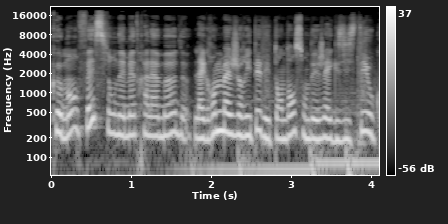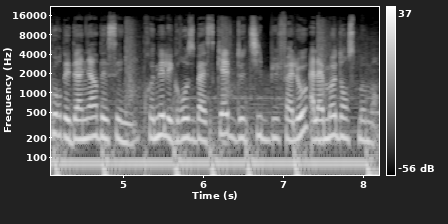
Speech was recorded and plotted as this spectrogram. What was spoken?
comment on fait si on est maître à la mode? La grande majorité des tendances ont déjà existé au cours des dernières décennies. Prenez les grosses baskets de type Buffalo à la mode en ce moment.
